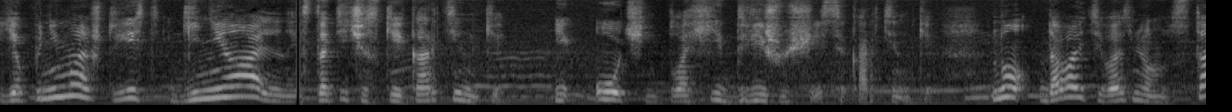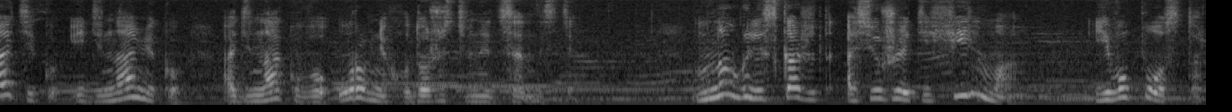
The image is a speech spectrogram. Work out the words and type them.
Я понимаю, что есть гениальные статические картинки и очень плохие движущиеся картинки. Но давайте возьмем статику и динамику одинакового уровня художественной ценности. Много ли скажет о сюжете фильма его постер?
